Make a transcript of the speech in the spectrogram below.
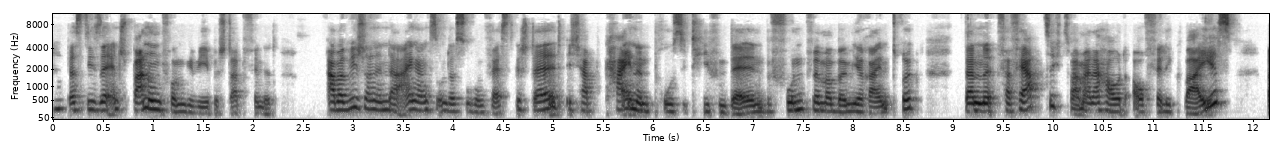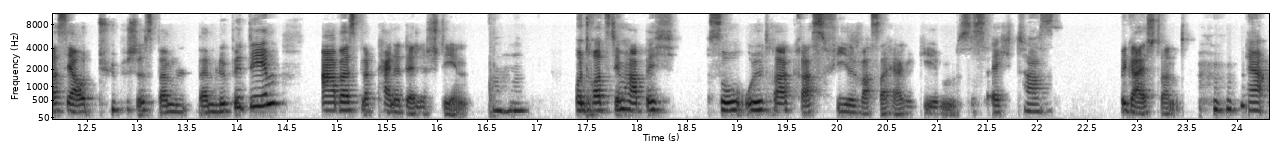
mhm. dass diese Entspannung vom Gewebe stattfindet. Aber wie schon in der Eingangsuntersuchung festgestellt, ich habe keinen positiven Dellenbefund, wenn man bei mir reindrückt, dann verfärbt sich zwar meine Haut auffällig weiß, was ja auch typisch ist beim, beim Lipidem, aber es bleibt keine Delle stehen. Mhm. Und trotzdem habe ich so ultra krass viel Wasser hergegeben. Das ist echt krass. begeisternd. Ja.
